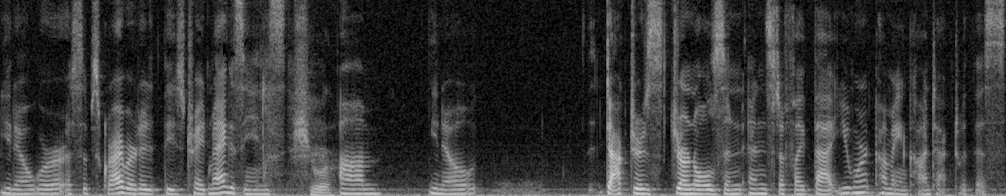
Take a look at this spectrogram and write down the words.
you know, were a subscriber to these trade magazines, Sure. um, you know, doctors' journals and, and stuff like that, you weren't coming in contact with this.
